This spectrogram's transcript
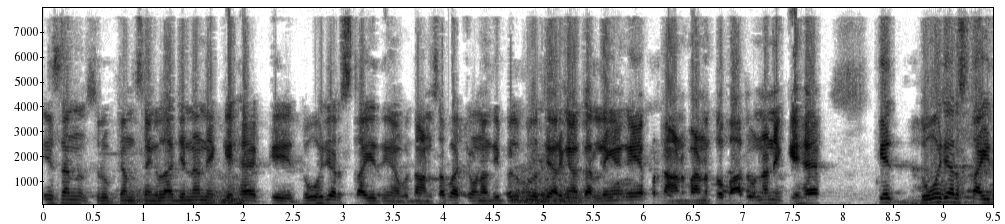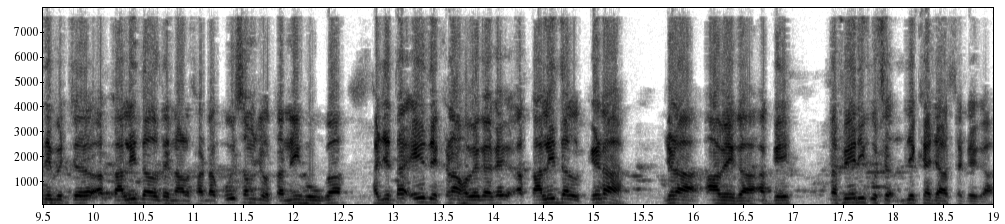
ਇਹ ਸਨ ਸਰੂਪਚੰਦ ਸਿੰਗਲਾ, ਜਿਨ੍ਹਾਂ ਨੇ ਕਿਹਾ ਕਿ 2027 ਦੀਆਂ ਵਿਧਾਨ ਸਭਾ ਚੋਣਾਂ ਦੀ ਬਿਲਕੁਲ ਤਿਆਰੀਆਂ ਕਰ ਲਈਆਂ ਗਈਆਂ, ਪ੍ਰਧਾਨ ਬਣਨ ਤੋਂ ਬਾਅਦ ਉਹਨਾਂ ਨੇ ਕਿਹਾ ਕਿ 2027 ਦੇ ਵਿੱਚ ਅਕਾਲੀ ਦਲ ਦੇ ਨਾਲ ਸਾਡਾ ਕੋਈ ਸਮਝੌਤਾ ਨਹੀਂ ਹੋਊਗਾ। ਅਜੇ ਤਾਂ ਇਹ ਦੇਖਣਾ ਹੋਵੇਗਾ ਕਿ ਅਕਾਲੀ ਦਲ ਕਿਹੜਾ, ਜਿਹੜਾ ਆਵੇਗਾ ਅੱਗੇ, ਤਾਂ ਫੇਰ ਹੀ ਕੁਝ ਦੇਖਿਆ ਜਾ ਸਕੇਗਾ।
